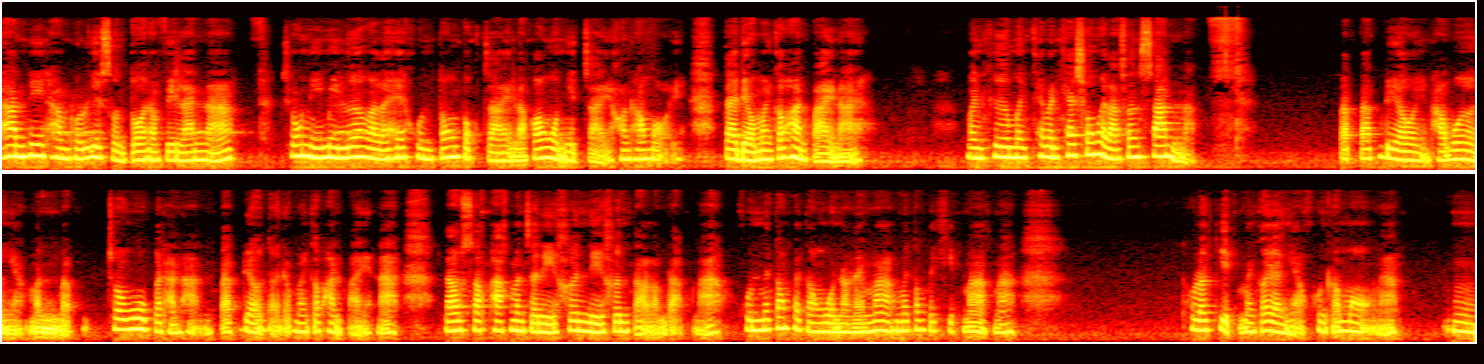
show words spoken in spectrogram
ท่านที่ทำธุรกิจส่วนตัวทำฟรีแลนซ์นะ ช่วงนี้มีเรื่องอะไรให้คุณต้องตกใจแล้วก็หงุดหงิดใจค่อนข้างบ่อย แต่เดี๋ยวมันก็ผ่านไปนะ มันคือมันแค่เป็นแค่ช่วงเวลาสั้นๆนะแป๊บแป๊บเดียวอย่างทาวเวอร์เนี่ยมันแบบชั่ววูบกระทันหันแป๊บเดียวแต่เดี๋ยวมันก็ผ่านไปนะ แล้วสักพักมันจะดีขึ้นดีขึ้นตามลำดับนะ คุณไม่ต้องไปกังวลอะไรมาก ไม่ต้องไปคิดมากนะ ธุรกิจมันก็อย่างเงี้ย คุณก็มองนะ อืม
